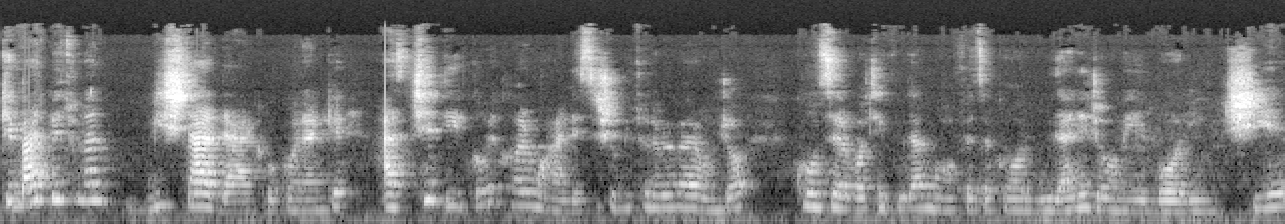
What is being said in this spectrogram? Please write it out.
که بعد بتونن بیشتر درک بکنن که از چه دیدگاه کار مهندسیشو می‌تونه ببره اونجا. کنسرواتیو بودن محافظه کار بودن جامعه بالین چیه؟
